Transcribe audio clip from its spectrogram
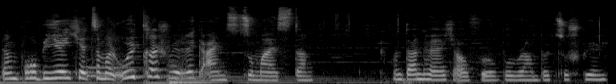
Dann probiere ich jetzt einmal ultra schwierig 1 zu meistern. Und dann höre ich auf, Robo Rumble zu spielen.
